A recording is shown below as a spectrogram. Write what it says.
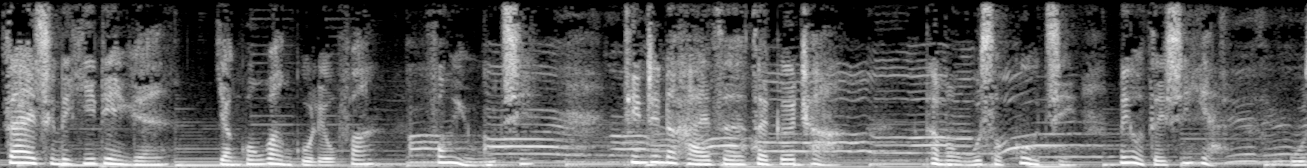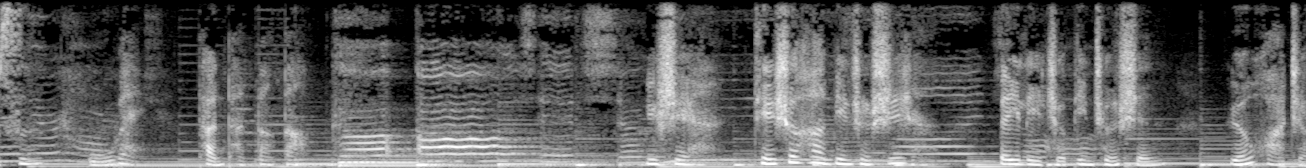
在爱情的伊甸园，阳光万古流芳，风雨无期，天真的孩子在歌唱，他们无所顾忌，没有贼心眼，无私无畏，坦坦荡荡。于是，田舍汉变成诗人，卑劣者变成神。圆滑者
